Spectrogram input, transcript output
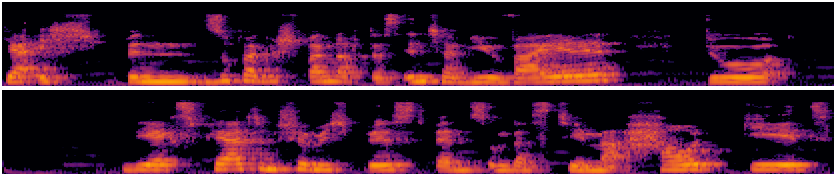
ja, ich bin super gespannt auf das Interview, weil du die Expertin für mich bist, wenn es um das Thema Haut geht,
